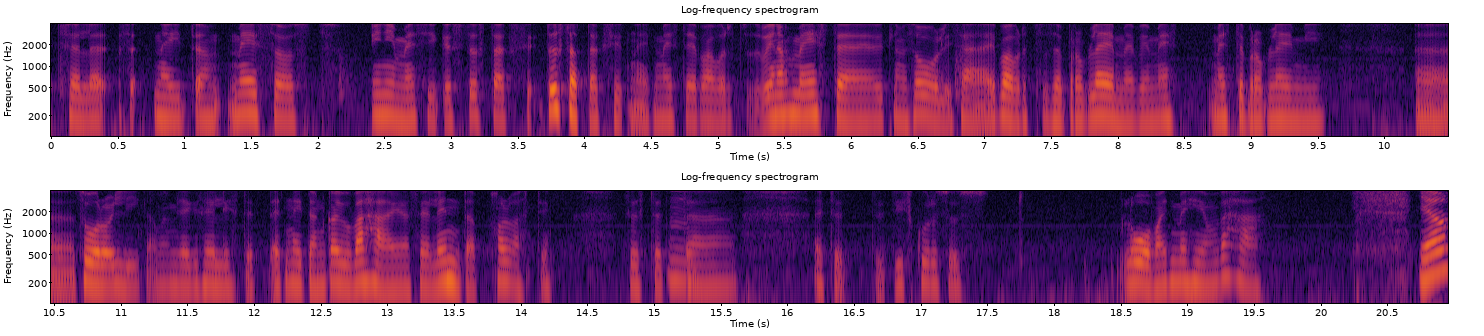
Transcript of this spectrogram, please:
et selle, neid meessoost inimesi, kes tõstaks, tõstataksid neid meeste ebavõrdsuse või noh, meeste ütleme, soolise ebavõrdsuse probleeme või meest, meeste probleemi äh, soorolliga või midagi sellist, et, et neid on ka ju vähe ja see lendab halvasti. sest et mm., äh, et, et diskursust loovaid mehi on vähe jah, ja,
